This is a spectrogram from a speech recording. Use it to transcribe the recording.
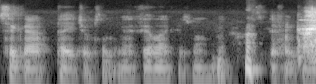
Cigna page or something, I feel like as well. but it's different kind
